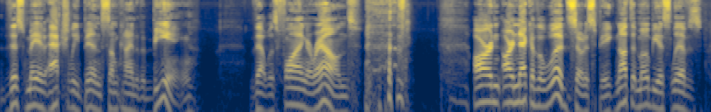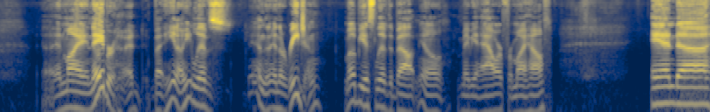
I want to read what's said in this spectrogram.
this may have actually been some kind of a being that was flying around our our neck of the woods, so to speak. Not that Mobius lives uh, in my neighborhood, but you know he lives in the, in the region. Mobius lived about you know maybe an hour from my house, and uh,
